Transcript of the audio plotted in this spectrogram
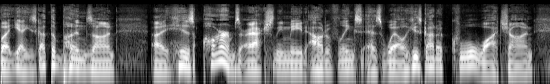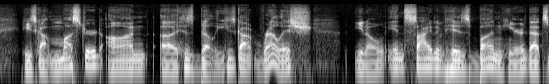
But yeah, he's got the buns on. Uh, his arms are actually made out of links as well. He's got a cool watch on. He's got mustard on uh, his belly. He's got relish, you know, inside of his bun here. That's,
